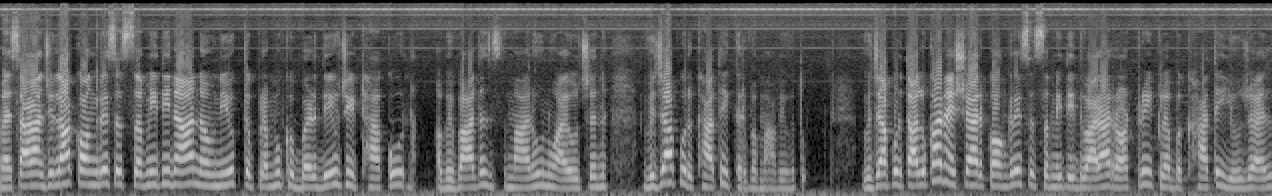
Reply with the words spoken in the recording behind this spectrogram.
મહેસાણા જિલ્લા કોંગ્રેસ સમિતિના નવનિયુક્ત પ્રમુખ બળદેવજી ઠાકોરના અભિવાદન સમારોહનું આયોજન વિજાપુર ખાતે કરવામાં આવ્યું હતું. વિજાપુર તાલુકા અને શહેર કોંગ્રેસ સમિતિ દ્વારા રોટરી ક્લબ ખાતે યોજાયેલ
